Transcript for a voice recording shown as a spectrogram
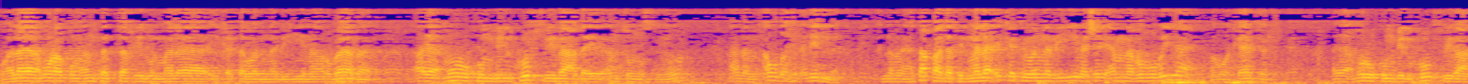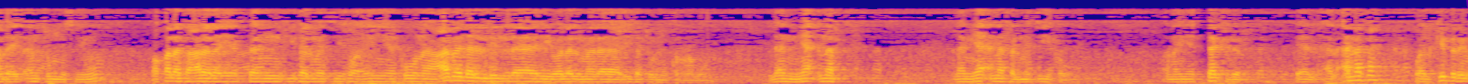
ولا يأمركم أن تتخذوا الملائكة والنبيين أربابا أيأمركم بالكفر بعد إذ أنتم مسلمون؟ هذا من أوضح الأدلة. أن من اعتقد في الملائكة والنبيين شيئا من الربوبية فهو كافر. أيأمركم بالكفر بعد إذ أنتم مسلمون؟ وقال تعالى لن يستنكف المسيح أن يكون عبدا لله ولا الملائكة المقربون. لن يأنف لن يأنف المسيح. ولن يستكبر الأنفة والكبر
